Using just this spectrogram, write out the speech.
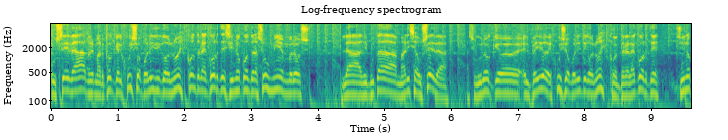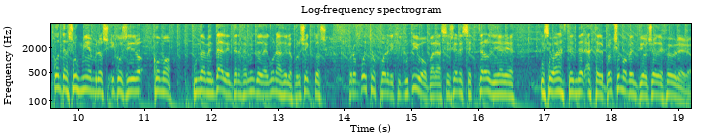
Uceda remarcó que el juicio político no es contra la Corte, sino contra sus miembros. La diputada Marisa Uceda aseguró que eh, el pedido de juicio político no es contra la Corte, sino contra sus miembros y consideró como fundamental el tratamiento de algunos de los proyectos propuestos por el Ejecutivo para sesiones extraordinarias que se van a extender hasta el próximo 28 de febrero.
